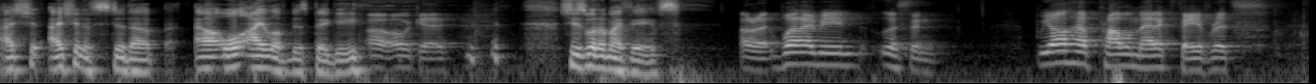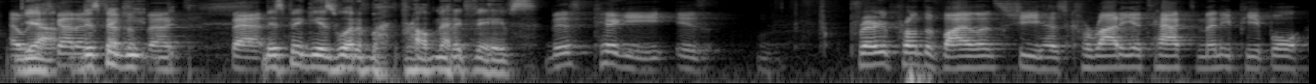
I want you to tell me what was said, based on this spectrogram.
I should. I should have stood up. Uh, well, I love Miss Piggy. Oh, okay. She's one of my faves. All right. But I mean, listen, we all have problematic favorites. And we Yeah, just got to Miss accept Piggy- the fact that Miss Piggy is one of my problematic faves. Miss Piggy is very prone to violence. She has karate attacked many people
